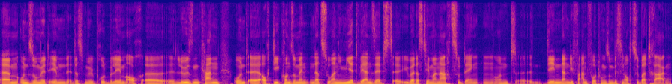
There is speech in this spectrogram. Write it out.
ähm, und somit eben das Müllproblem auch äh, lösen kann und äh, auch die Konsumenten dazu animiert werden, selbst äh, über das Thema nachzudenken und äh, denen dann die Verantwortung so ein bisschen auch zu übertragen.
